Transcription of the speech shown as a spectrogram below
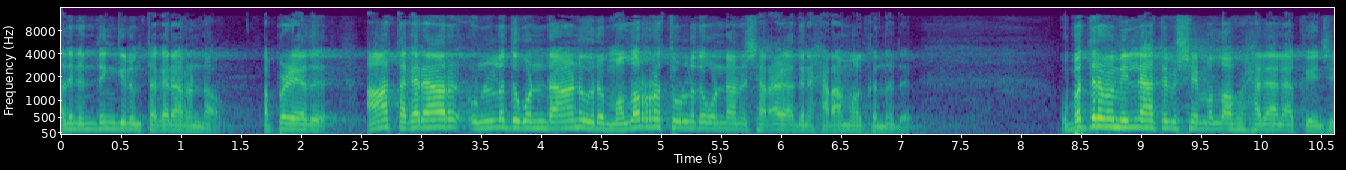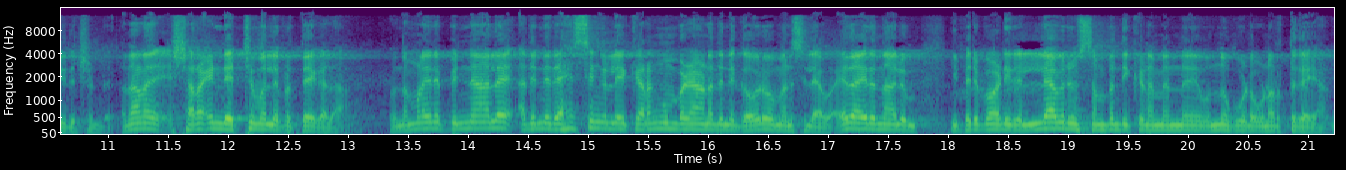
അതിനെന്തെങ്കിലും തകരാറുണ്ടാവും. അപ്പോഴേ അത് ആ തകരാറ് ഉള്ളത് കൊണ്ടാണ് ഒരു മലറത്തുള്ളത് കൊണ്ടാണ് ഷറ അതിനെ ഹറാമാക്കുന്നത്. ഉപദ്രവമില്ലാത്ത വിഷയം അള്ളാഹു ഹലാലാക്കുകയും ചെയ്തിട്ടുണ്ട്. അതാണ് ഷറയിന്റെ ഏറ്റവും വലിയ പ്രത്യേകത. അപ്പോൾ നമ്മളതിന്റെ പിന്നാലെ അതിന്റെ രഹസ്യങ്ങളിലേക്ക് ഇറങ്ങുമ്പോഴാണ് അതിന്റെ ഗൗരവം മനസ്സിലാവുക. ഏതായിരുന്നാലും ഈ പരിപാടിയിൽ എല്ലാവരും സംബന്ധിക്കണമെന്ന് ഒന്നുകൂടെ ഉണർത്തുകയാണ്.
